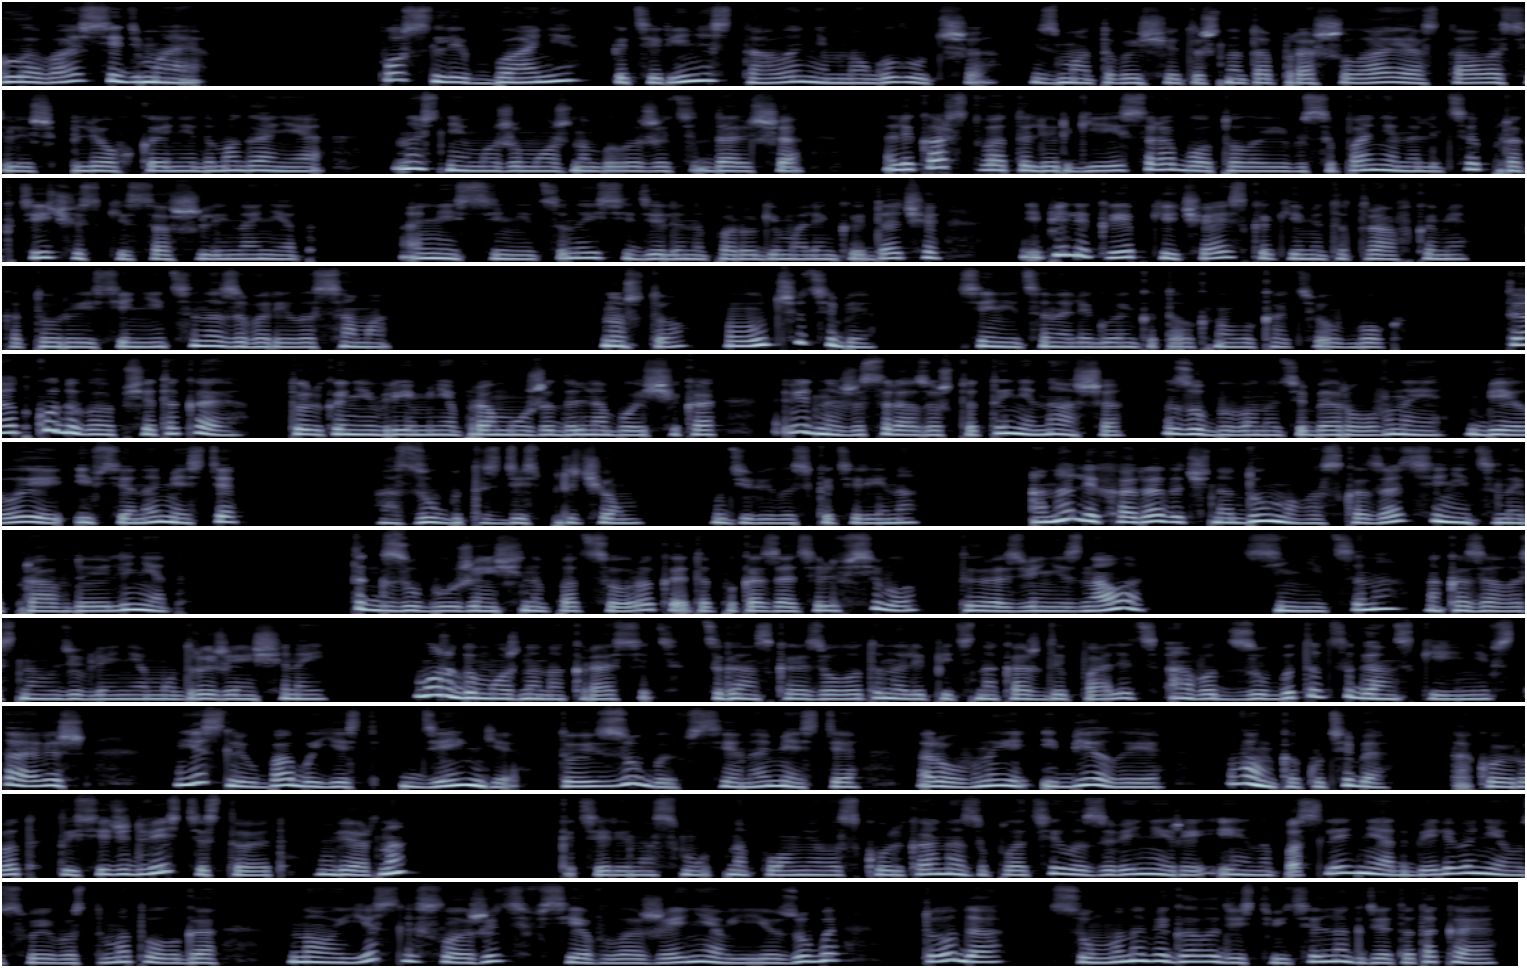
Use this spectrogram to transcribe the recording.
Глава седьмая. После бани Катерине стало немного лучше. Изматывающая тошнота прошла, и осталось лишь легкое недомогание, но с ним уже можно было жить дальше. Лекарство от аллергии сработало, и высыпания на лице практически сошли на нет. Они с Синицыной сидели на пороге маленькой дачи и пили крепкий чай с какими-то травками, которые Синицына заварила сама. «Ну что, лучше тебе?» Синицына легонько толкнула Катю в бок. «Ты откуда вообще такая? Только не ври мне про мужа-дальнобойщика. Видно же сразу, что ты не наша. Зубы вон у тебя ровные, белые и все на месте». «А зубы-то здесь при чем? удивилась Катерина. Она лихорадочно думала, сказать Синицыной правду или нет. «Так зубы у женщины под сорок — это показатель всего. Ты разве не знала?» Синицына оказалась на удивление мудрой женщиной. Морду можно накрасить, цыганское золото налепить на каждый палец, а вот зубы-то цыганские не вставишь. Если у бабы есть деньги, то и зубы все на месте, ровные и белые, вон как у тебя. Такой рот тысяч двести стоит, верно? Катерина смутно помнила, сколько она заплатила за виниры и на последнее отбеливание у своего стоматолога, но если сложить все вложения в ее зубы, то да, сумма набегала действительно где-то такая.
